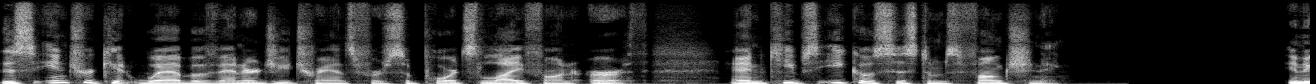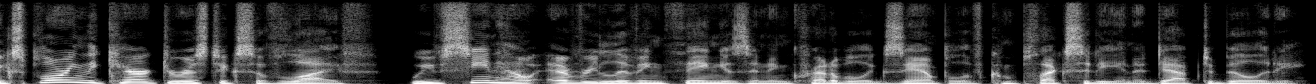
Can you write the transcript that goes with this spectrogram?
This intricate web of energy transfer supports life on Earth and keeps ecosystems functioning. In exploring the characteristics of life, We've seen how every living thing is an incredible example of complexity and adaptability.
